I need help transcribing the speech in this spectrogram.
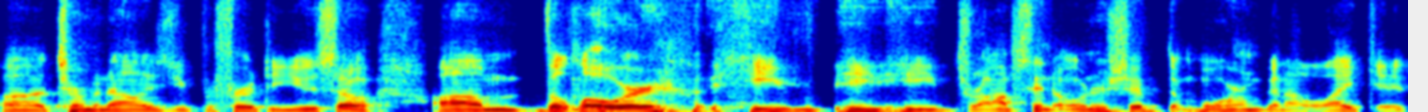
uh, terminology you prefer to use. So um, the lower he he he drops in ownership, the more I'm gonna like it.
